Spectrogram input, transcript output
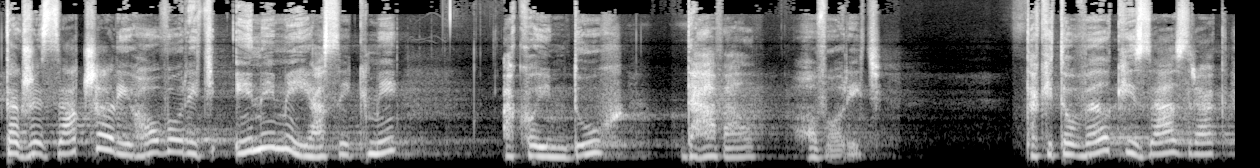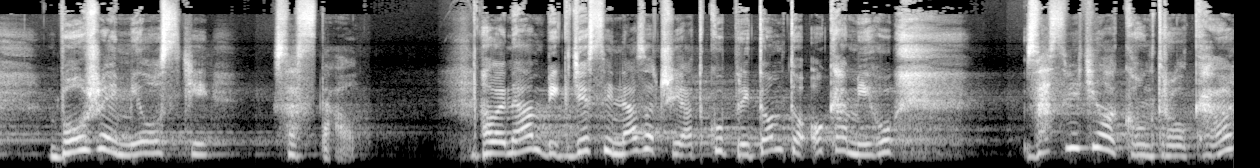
takže začali hovoriť inými jazykmi, ako im Duch dával hovoriť. Takýto veľký zázrak Božej milosti sa stal. Ale nám by kde si na začiatku pri tomto okamihu zasvietila kontrolka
